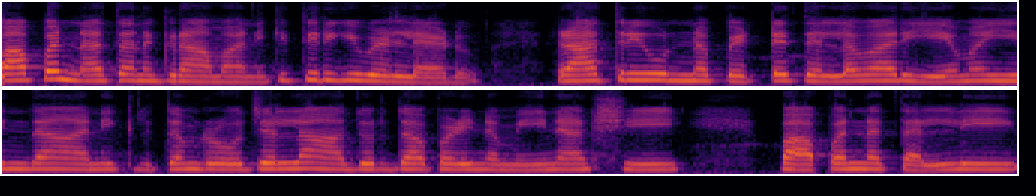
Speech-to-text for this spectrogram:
పాపన్న తన గ్రామానికి తిరిగి వెళ్ళాడు. రాత్రి ఉన్న పెట్టె తెల్లవారి ఏమయ్యిందా అని క్రితం రోజల్లా ఆదుర్దాపడిన మీనాక్షి పాపన్న తల్లి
